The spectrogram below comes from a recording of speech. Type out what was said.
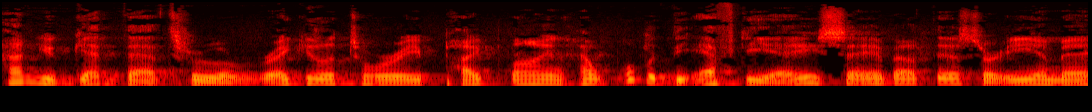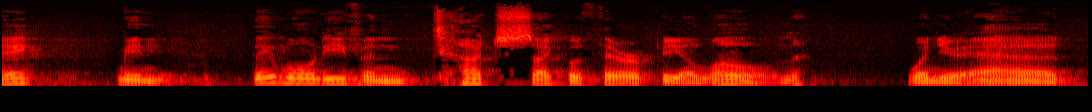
how do you get that through a regulatory pipeline? How, what would the FDA say about this or EMA? I mean, they won't even touch psychotherapy alone. When you add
